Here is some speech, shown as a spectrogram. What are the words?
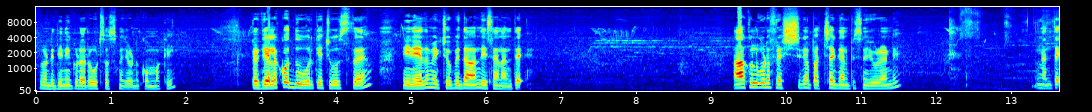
చూడండి దీనికి కూడా రూట్స్ వస్తున్నాయి చూడండి కొమ్మకి. ఇక్కడికి వెళ్ళకొద్దు ఊరికే చూస్తే. నేనేదో మీకు చూపిద్దామని తీసాను అంతే. ఆకులు కూడా ఫ్రెష్గా పచ్చగా కనిపిస్తున్నాయి చూడండి. అంతే.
